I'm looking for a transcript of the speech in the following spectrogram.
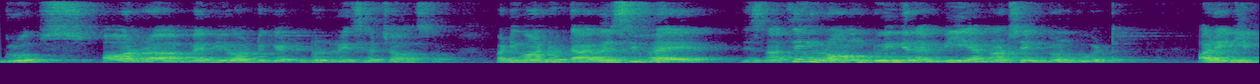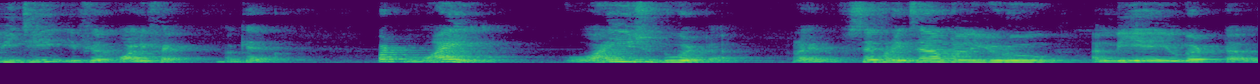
groups, or uh, maybe you want to get into research also. But you want to diversify. There's nothing wrong doing an MBA. I'm not saying don't do it, or any PG if you're qualified. Okay, but why? Why you should do it? Right? Say for example, you do MBA, you get uh,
